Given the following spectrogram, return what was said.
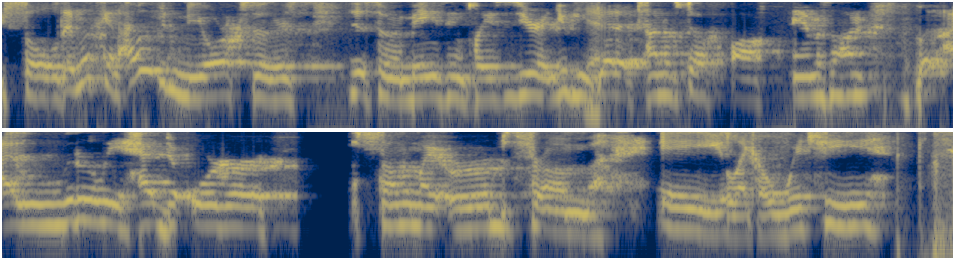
sold, and once again, I live in New York, so there's just some amazing places here, and you can Yeah. get a ton of stuff off Amazon. But I literally had to order some of my herbs from a like a witchy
